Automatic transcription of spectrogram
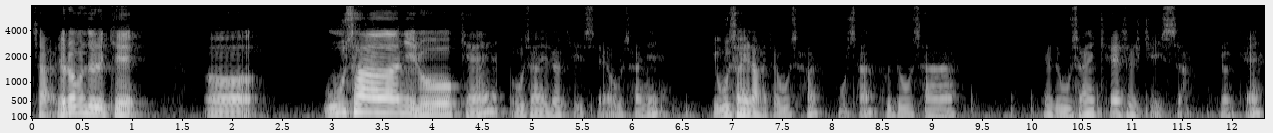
자, 여러분들 이렇게 어, 우산이 이렇게 우산이 이렇게 있어요. 우산이 이 우산이라고 하자. 우산, 우산. 여기도 우산. 여기도 우산이 계속 이렇게 있어. 이렇게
